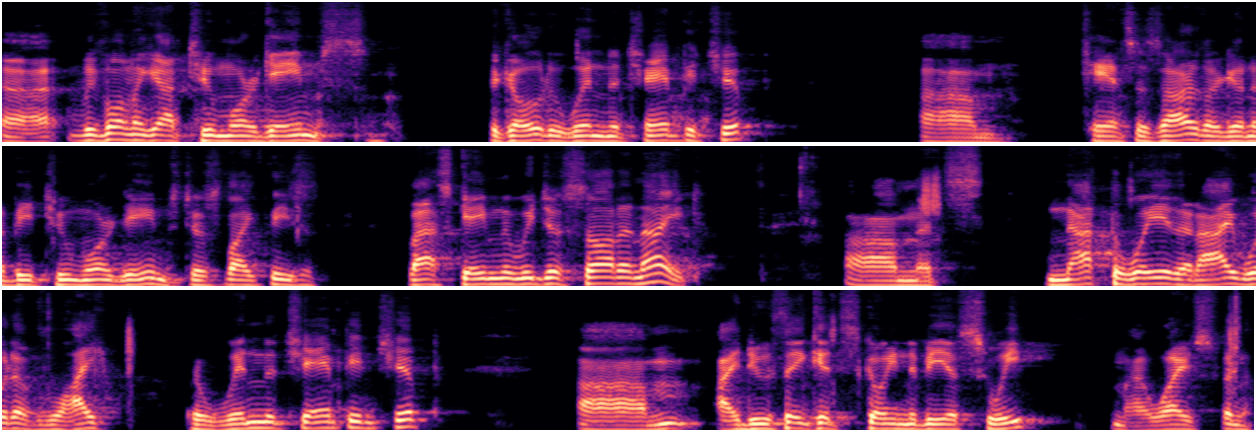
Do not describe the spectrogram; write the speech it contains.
uh we've only got two more games to go to win the championship. Um, chances are they're going to be two more games, just like these last game that we just saw tonight. Um, it's not the way that I would have liked to win the championship. Um, I do think it's going to be a sweep. My wife's been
